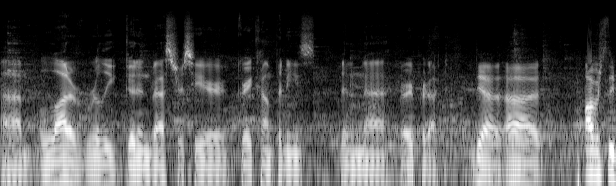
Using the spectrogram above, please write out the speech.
Um, a lot of really good investors here, great companies. Been uh, very productive. Yeah, uh, obviously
